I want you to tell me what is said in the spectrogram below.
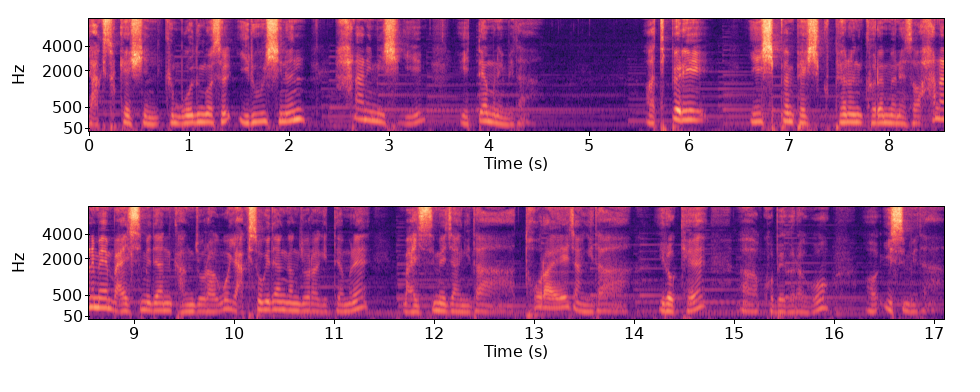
약속해 주신 그 모든 것을 이루시는 하나님이시기 때문입니다. 아, 특별히 이 시편 119편은 그런 면에서 하나님의 말씀에 대한 강조를 하고 약속에 대한 강조를 하기 때문에 말씀의 장이다, 토라의 장이다 이렇게 아, 고백을 하고 어, 있습니다.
